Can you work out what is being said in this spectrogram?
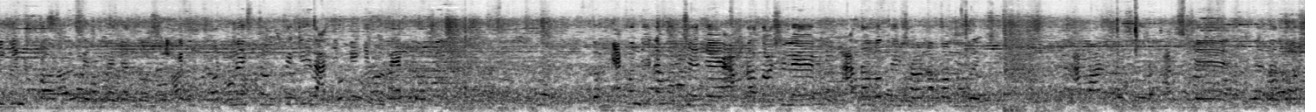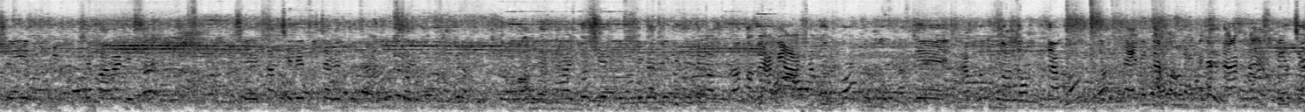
দশই কিন্তু ক্রস করছে দু হাজার দশে এবং ঘটনাস্থল থেকে রাজ্যকে কিন্তু র্যাব দশই তো এখন যেটা হচ্ছে যে আমরা তো আসলে আদালতে শরণাপন্ন হয়েছি আমার শ্বশুর আজকে দু হাজার দশে সে মারা গেছে সে তার ছেলের বিচারের জন্য করছে। তো হয়তো সে সেটা দেখে যেতে পারব না তবে আমি আশা করব যে আমরা তদন্ত যাব ন্যায় বিচার পাবো এখানে যারা খালাস পেয়েছে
